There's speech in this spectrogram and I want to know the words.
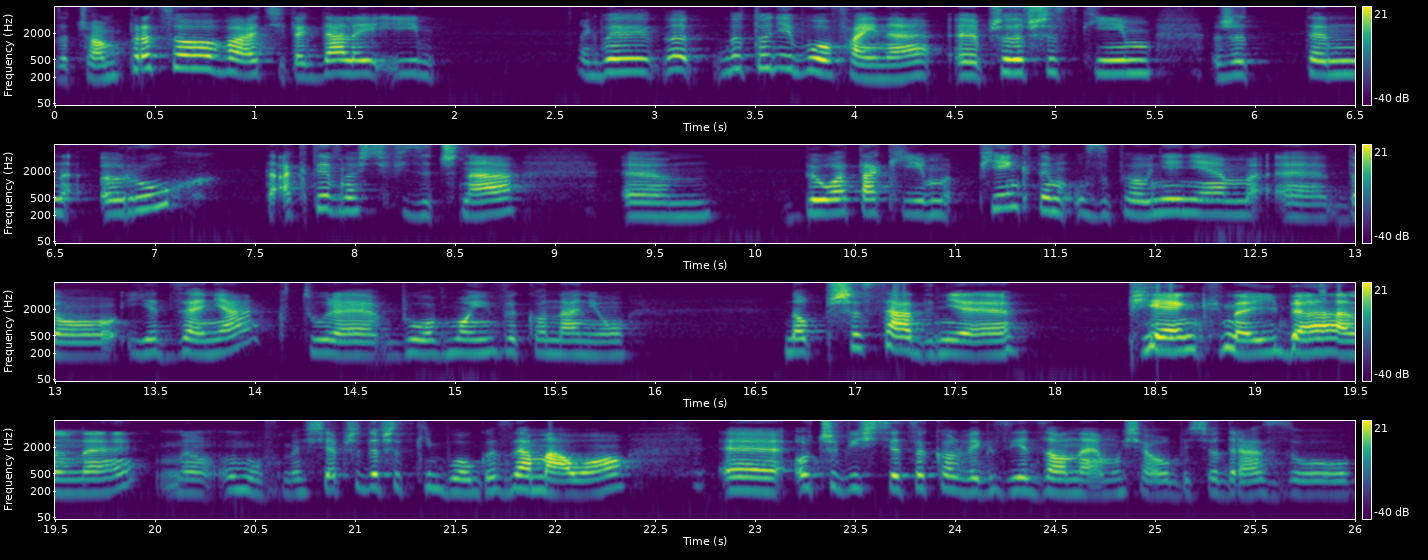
zaczęłam pracować i tak dalej, i jakby no, no to nie było fajne. Przede wszystkim, że ten ruch ta aktywność fizyczna była takim pięknym uzupełnieniem e, do jedzenia, które było w moim wykonaniu no przesadnie piękne, idealne. No umówmy się, przede wszystkim było go za mało. E, oczywiście cokolwiek zjedzone musiało być od razu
